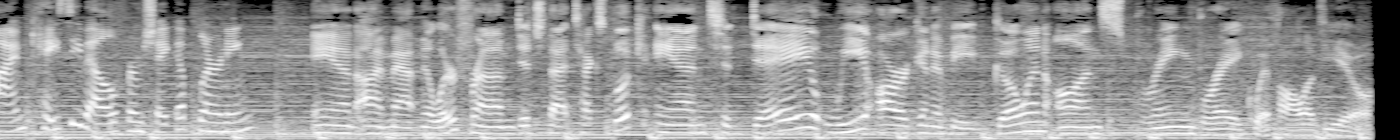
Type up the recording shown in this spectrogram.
I'm Kasey Bell from Shake Up Learning. And I'm Matt Miller from Ditch That Textbook. And today we are going to be going on spring break with all of you.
